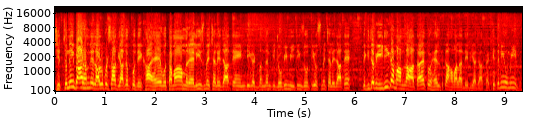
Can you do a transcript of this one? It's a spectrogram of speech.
जितनी बार हमने लालू प्रसाद यादव को देखा है वो तमाम रैलीज में चले जाते हैं इंडी गठबंधन की जो भी मीटिंग्स होती है उसमें चले जाते हैं। लेकिन जब ईडी का मामला आता है तो हेल्थ का हवाला दे दिया जाता है। कितनी उम्मीद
